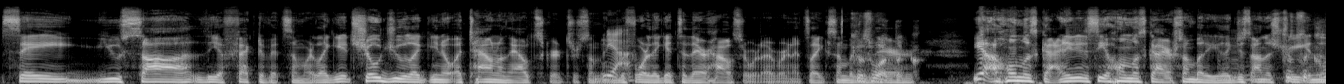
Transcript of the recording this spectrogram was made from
say you saw the effect of it somewhere like it showed you like you know a town on the outskirts or something Yeah. before they get to their house or whatever and it's like somebody Because what, there the- yeah a homeless guy i needed to see a homeless guy or somebody like just on the street the, and close,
